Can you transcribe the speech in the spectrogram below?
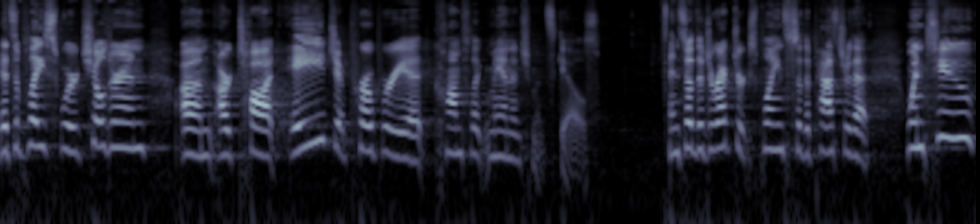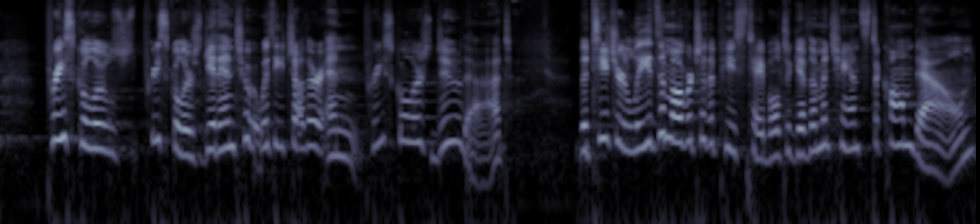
It's a place where children um, are taught age appropriate conflict management skills. And so the director explains to the pastor that when two preschoolers, preschoolers get into it with each other, and preschoolers do that, the teacher leads them over to the peace table to give them a chance to calm down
